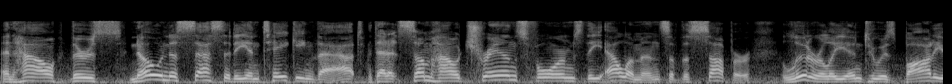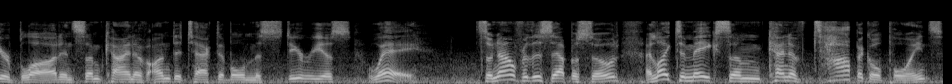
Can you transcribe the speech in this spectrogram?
and how there's no necessity in taking that, that it somehow transforms the elements of the supper literally into his body or blood in some kind of undetectable, mysterious way. So, now for this episode, I'd like to make some kind of topical points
